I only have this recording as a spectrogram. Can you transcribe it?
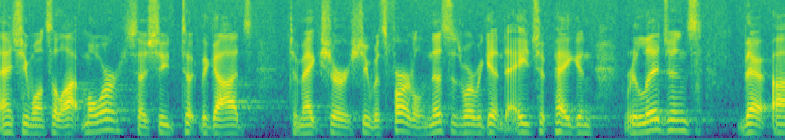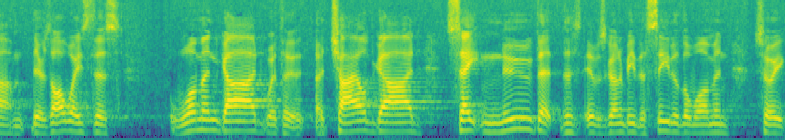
and she wants a lot more. So she took the gods to make sure she was fertile. And this is where we get into ancient pagan religions there, um, there's always this woman God with a, a child God. Satan knew that this, it was going to be the seed of the woman, so he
